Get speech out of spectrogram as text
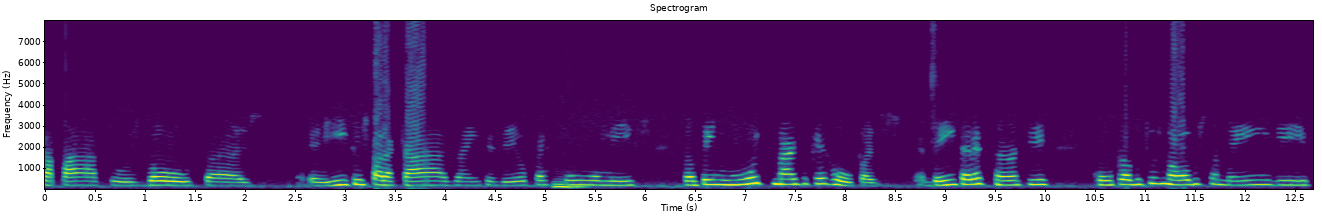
sapatos, bolsas, é, itens para casa, entendeu? Perfumes. Então tem muito mais do que roupas. É bem interessante, com produtos novos também de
